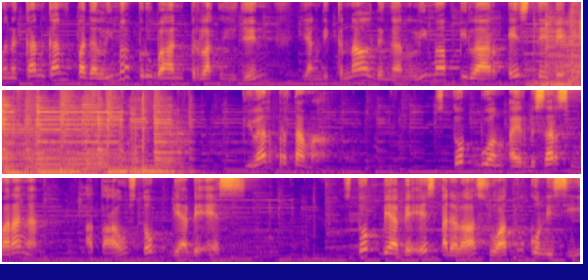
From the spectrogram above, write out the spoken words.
menekankan pada lima perubahan perilaku higien yang dikenal dengan lima pilar STBM. Pilar pertama, stop buang air besar sembarangan atau stop BABS. Stop BABS adalah suatu kondisi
